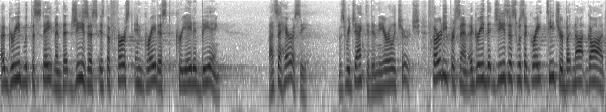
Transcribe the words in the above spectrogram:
agreed with the statement that Jesus is the first and greatest created being. That's a heresy. It was rejected in the early church. 30% agreed that Jesus was a great teacher, but not God.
